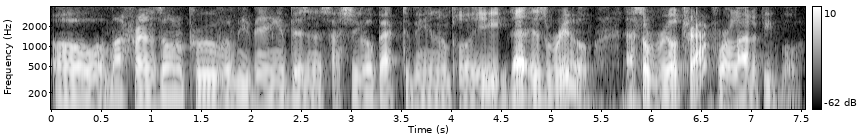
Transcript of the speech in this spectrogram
oh, my friends don't approve of me being in business. I should go back to being an employee. That is real. That's a real trap for a lot of people.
